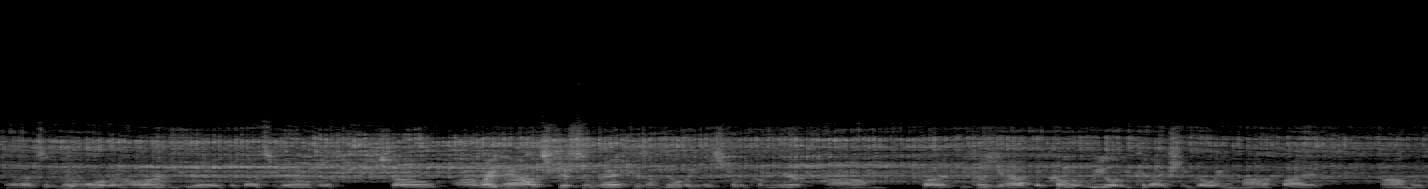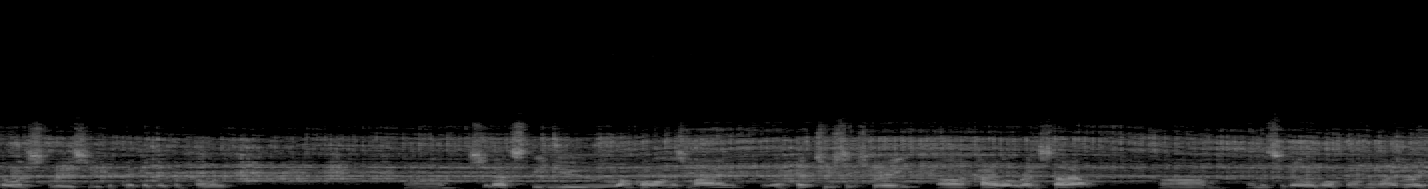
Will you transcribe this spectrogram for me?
so that's a little more of an orangey red, but that's available. So uh, right now it's just in red because I'm building this for the Premiere. Um, but because you have the color wheel, you could actually go in and modify it um, with OS 3, so you could pick a different color. Um, so that's the new, I'm calling this my uh, Fett263 uh, Kylo Ren style, um, and it's available up on the library.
